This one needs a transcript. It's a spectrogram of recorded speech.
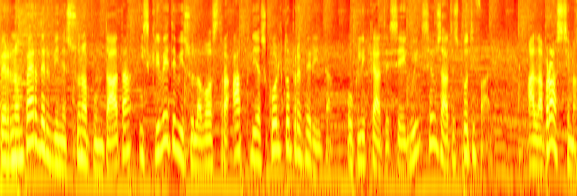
Per non perdervi nessuna puntata, iscrivetevi sulla vostra app di ascolto preferita o cliccate Segui se usate Spotify. Alla prossima!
